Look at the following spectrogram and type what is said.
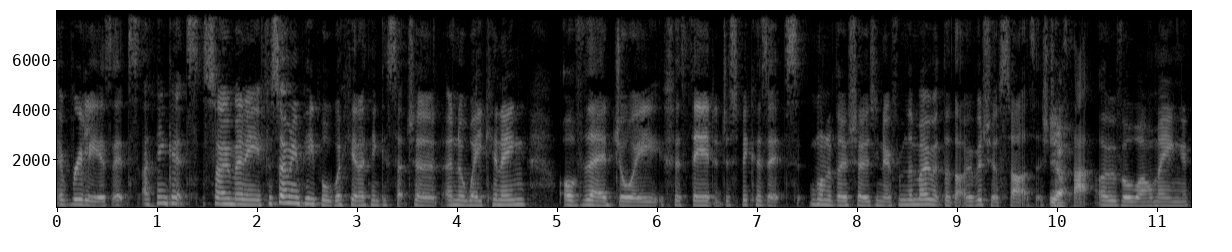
it really is. It's I think it's so many for so many people Wicked I think is such a an awakening of their joy for theatre just because it's one of those shows, you know, from the moment that the overture starts, it's just Yeah. that overwhelming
